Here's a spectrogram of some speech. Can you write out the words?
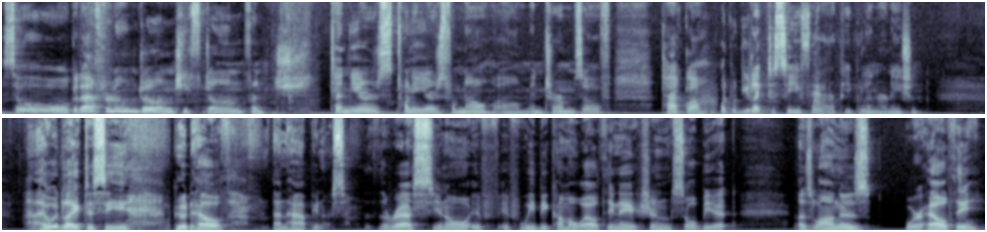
So, good afternoon, John, Chief John French. 10 years, 20 years from now, um, in terms of Takla, what would you like to see for our people and our nation? I would like to see good health and happiness the rest, you know, if if we become a wealthy nation, so be it. As long as we're healthy,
